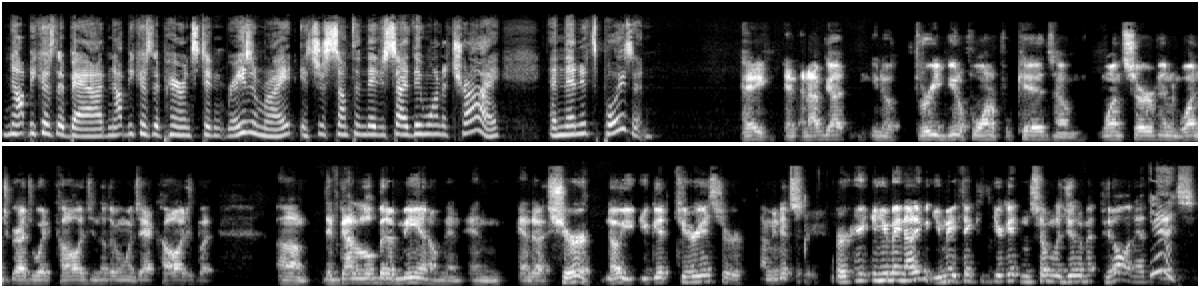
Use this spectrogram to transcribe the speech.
not because they're bad, not because their parents didn't raise them right. It's just something they decide they want to try, and then it's poison. Hey, and, and I've got you know three beautiful, wonderful kids. Um, one serving, one's graduated college, another one's at college, but um, they've got a little bit of me in them, and and and uh, sure, no, you, you get curious, or I mean, it's, or and you may not even, you may think you're getting some legitimate pill, and it, yeah. it's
